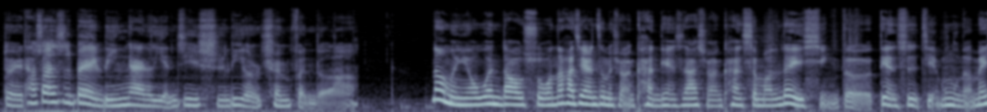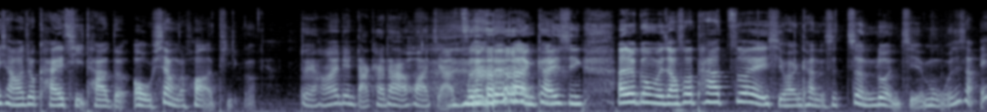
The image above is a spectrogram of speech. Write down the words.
对他算是被林爱的演技实力而圈粉的啦。那我们也有问到说，那他既然这么喜欢看电视，他喜欢看什么类型的电视节目呢？没想到就开启他的偶像的话题了。对，好像有点打开他的话匣子，对他很开心。他就跟我们讲说，他最喜欢看的是政论节目。我就想，哎，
